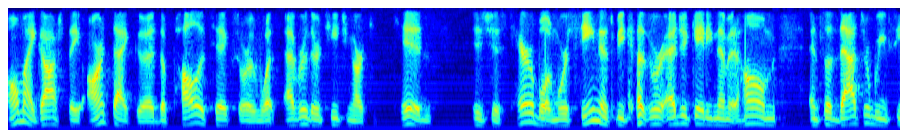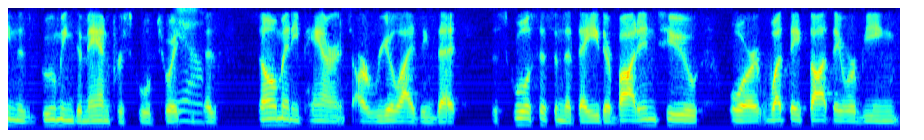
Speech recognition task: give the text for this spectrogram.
oh my gosh, they aren't that good. The politics or whatever they're teaching our kids is just terrible. And we're seeing this because we're educating them at home. And so that's where we've seen this booming demand for school choice yeah. because so many parents are realizing that the school system that they either bought into or what they thought they were being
